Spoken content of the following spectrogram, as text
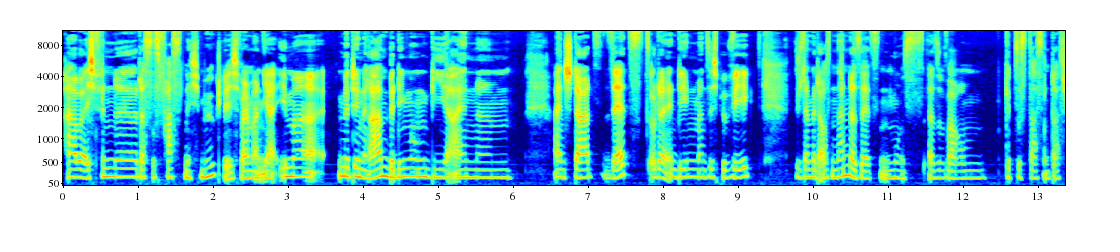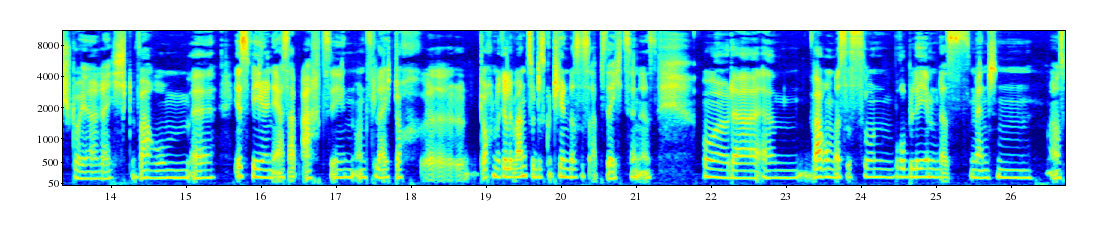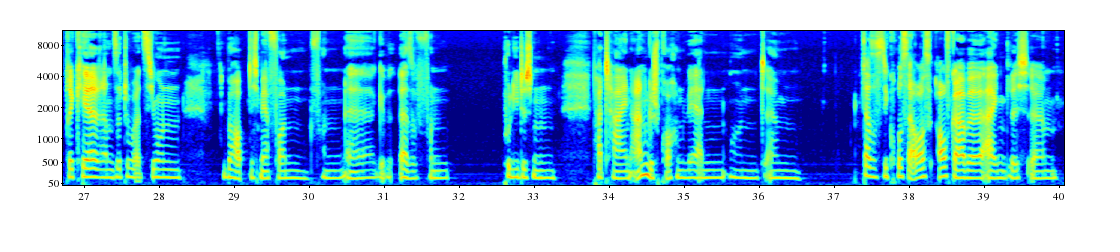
Aber ich finde, das ist fast nicht möglich, weil man ja immer mit den Rahmenbedingungen, die einem ein Staat setzt oder in denen man sich bewegt, sich damit auseinandersetzen muss. Also warum gibt es das und das Steuerrecht? Warum äh, ist Wählen erst ab 18 und vielleicht doch, äh, doch relevant zu diskutieren, dass es ab 16 ist? Oder ähm, warum ist es so ein Problem, dass Menschen aus prekäreren Situationen überhaupt nicht mehr von, von äh, also von politischen Parteien angesprochen werden. Und ähm, das ist die große Aus Aufgabe eigentlich, ähm,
